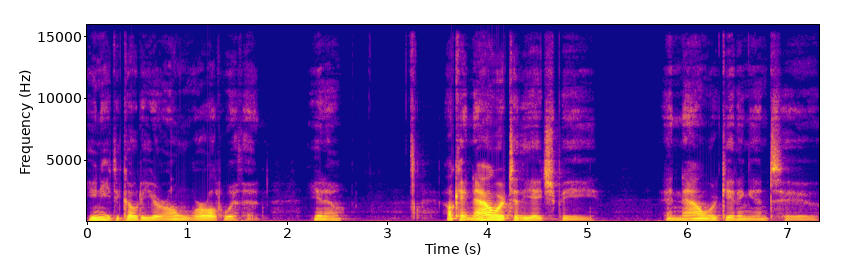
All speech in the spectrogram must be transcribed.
you need to go to your own world with it, you know? Okay, now we're to the HB, and now we're getting into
